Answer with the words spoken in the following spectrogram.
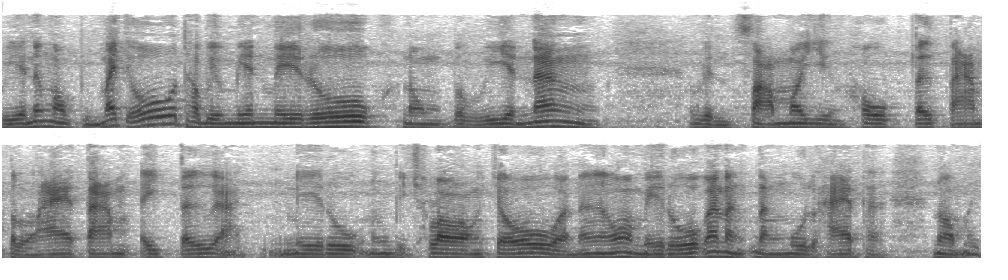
វៀនហ្នឹងមកពីម៉េចអូថាវាមានមេរោគក្នុងពវៀនហ្នឹងវាសំមកយើងហូបទៅតាមបន្លែតាមអីទៅអាចមេរោគនឹងវាឆ្លងចូលអាហ្នឹងមេរោគហ្នឹងដឹងមូលហេតុថានាំឲ្យ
